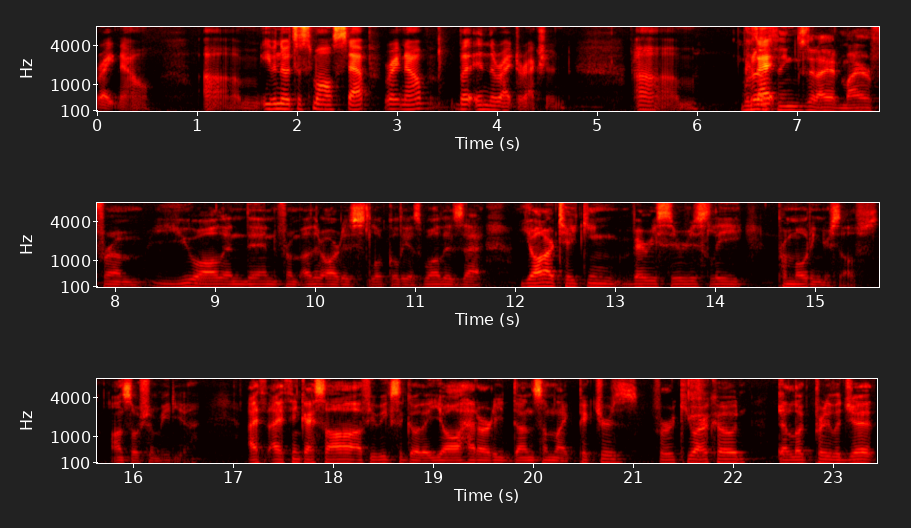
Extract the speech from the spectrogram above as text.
right now. Um, even though it's a small step right now, but in the right direction. Um, One 'Cause of the I- things that I admire from you all and then from other artists locally as well is that y'all are taking very seriously promoting yourselves on social media. I, th- I think I saw a few weeks ago that y'all had already done some like pictures for QR code that looked pretty legit.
